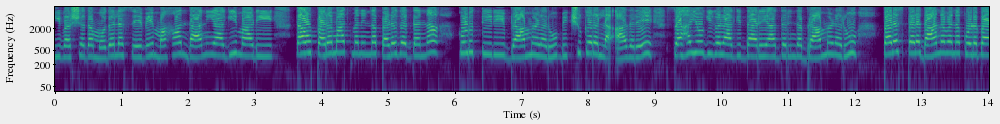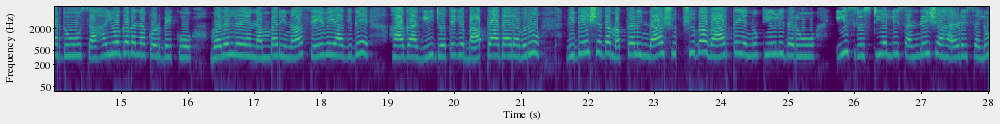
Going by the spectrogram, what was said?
ಈ ವರ್ಷದ ಮೊದಲ ಸೇವೆ ಮಹಾನ್ ದಾನಿಯಾಗಿ ಮಾಡಿ, ತಾವು ಪರಮಾತ್ಮನಿಂದ ಪಡೆದದ್ದನ್ನ ಕೊಡುತ್ತೀರಿ. ಬ್ರಾಹ್ಮಣರು ಭಿಕ್ಷುಕರಲ್ಲ, ಆದರೆ ಸಹಯೋಗಿಗಳಾಗಿದ್ದಾರೆ. ಆದ್ದರಿಂದ ಬ್ರಾಹ್ಮಣರು ಪರಸ್ಪರ ದಾನವನ್ನ ಕೊಡಬಾರದು, ಸಹಯೋಗವನ್ನ ಕೊಡಬೇಕು. ಮೊದಲನೆಯ ನಂಬರಿನ ಸೇವೆಯಾಗಿದೆ. ಹಾಗಾಗಿ ಜೊತೆಗೆ ಬಾಪ್ದಾದಾರವರು ವಿದೇಶದ ಮಕ್ಕಳಿಂದ ಶುಭ ವಾರ್ತೆಯನ್ನು ಕೇಳಿದರು. ಈ ಸೃಷ್ಟಿಯಲ್ಲಿ ಸಂದೇಶ ಹರಡಿಸಲು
